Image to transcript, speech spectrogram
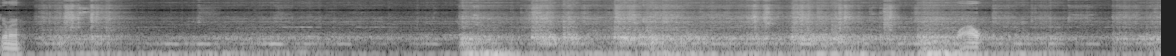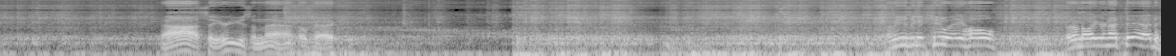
Gimme. Wow. Ah, so you're using that. Okay. I'm using it too, a-hole. I don't know you're not dead.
